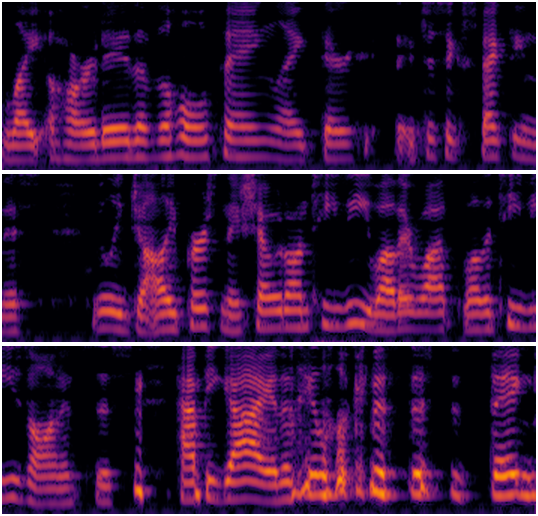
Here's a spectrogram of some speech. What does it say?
lighthearted of the whole thing. Like they're they're just expecting this really jolly person. They show it on TV while they're while, while the TV's on. It's this happy guy, and then they look and it's this thing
